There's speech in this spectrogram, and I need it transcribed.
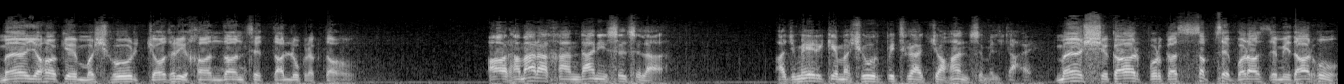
मैं यहाँ के मशहूर चौधरी खानदान से ताल्लुक रखता हूँ। और हमारा खानदानी सिलसिला अजमेर के मशहूर पृथ्वीराज चौहान से मिलता है। मैं शिकारपुर का सबसे बड़ा जमींदार हूँ।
